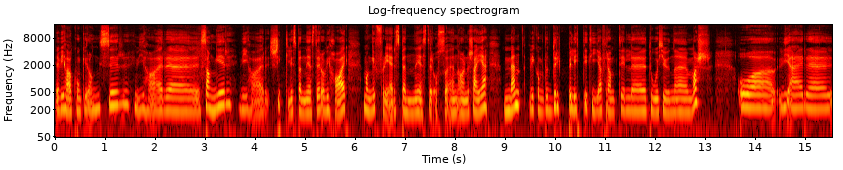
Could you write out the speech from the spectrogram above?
Eh, vi har konkurranser, vi har eh, sanger, vi har skikkelig spennende gjester. Og vi har mange flere spennende gjester også enn Arne Skeie. Men vi kommer til å dryppe litt i tida fram til eh, 22. Og vi er eh,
